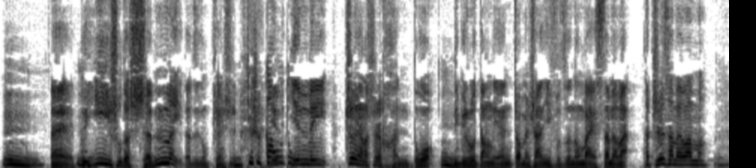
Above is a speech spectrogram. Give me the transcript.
嗯，哎，对艺术的审美的这种偏食，就是高度。因因为这样的事儿很多。嗯。你比如说当年赵本山一幅字能卖三百万，他值三百万吗？嗯。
